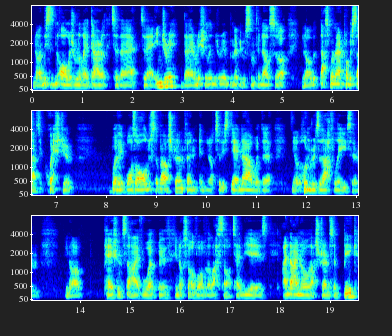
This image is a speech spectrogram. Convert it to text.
You know, and this doesn't always relate directly to their to their injury, their initial injury, but maybe it was something else. So, you know, that's when I probably started to question whether it was all just about strength. And, and you know, to this day now, with the you know hundreds of athletes and you know patients that I've worked with, you know, sort of over the last sort of ten years, and I know that strength's a big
